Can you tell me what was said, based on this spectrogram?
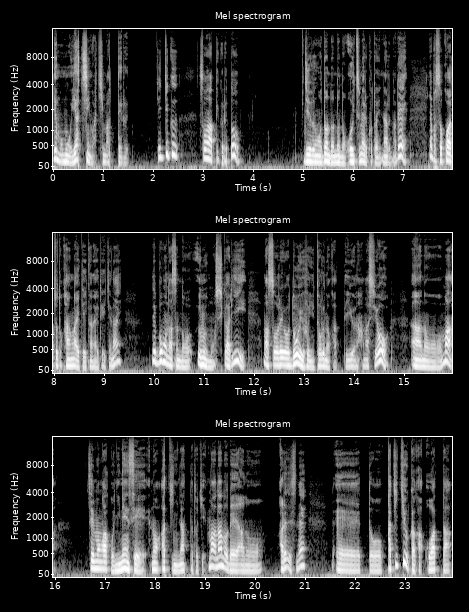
でももう家賃は決まってる。結局、そうなってくると、自分をどんどんどんどん追い詰めることになるので、やっぱそこはちょっと考えていかないといけない。で、ボーナスの有無もしかり、まあ、それをどういうふうに取るのかっていうような話を、あの、まあ、専門学校2年生の秋になった時、まあ、なので、あの、あれですね、えー、っと、夏季休暇が終わった、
